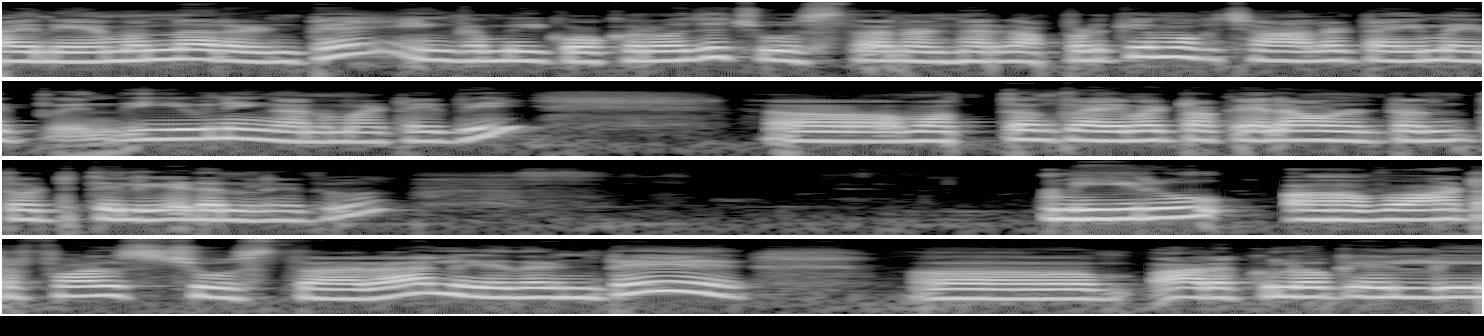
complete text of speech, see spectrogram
ఆయన ఏమన్నారంటే ఇంకా మీకు ఒకరోజే చూస్తానంటున్నారు. అప్పటికే మాకు చాలా టైం అయిపోయింది. ఈవినింగ్ అనమాట ఇది. మొత్తం క్లైమేట్ ఒకేలా ఉండటంతో తెలియడం లేదు. మీరు వాటర్ ఫాల్స్ చూస్తారా? లేదంటే అరకులోకి వెళ్ళి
